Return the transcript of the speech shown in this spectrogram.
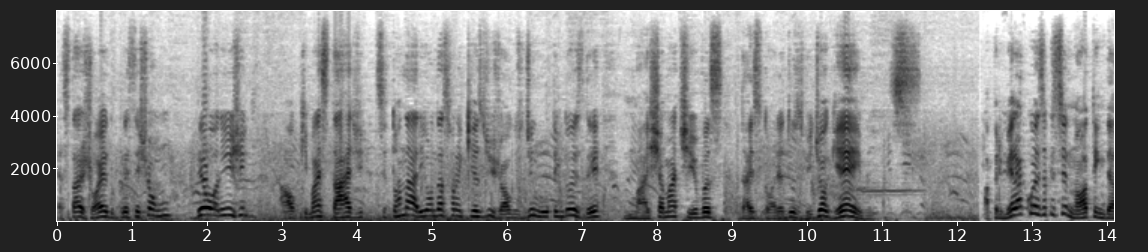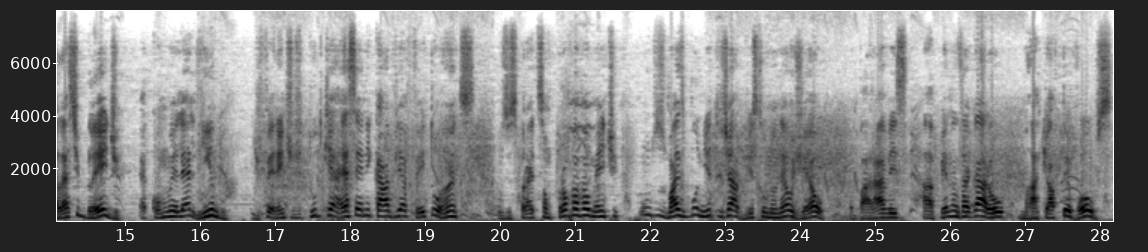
Esta joia do PlayStation 1 deu origem ao que mais tarde se tornaria uma das franquias de jogos de luta em 2D mais chamativas da história dos videogames. A primeira coisa que se nota em The Last Blade é como ele é lindo, diferente de tudo que a SNK havia feito antes. Os sprites são provavelmente um dos mais bonitos já vistos no Neo Geo, comparáveis a apenas a Garou Mark of the Wolves.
